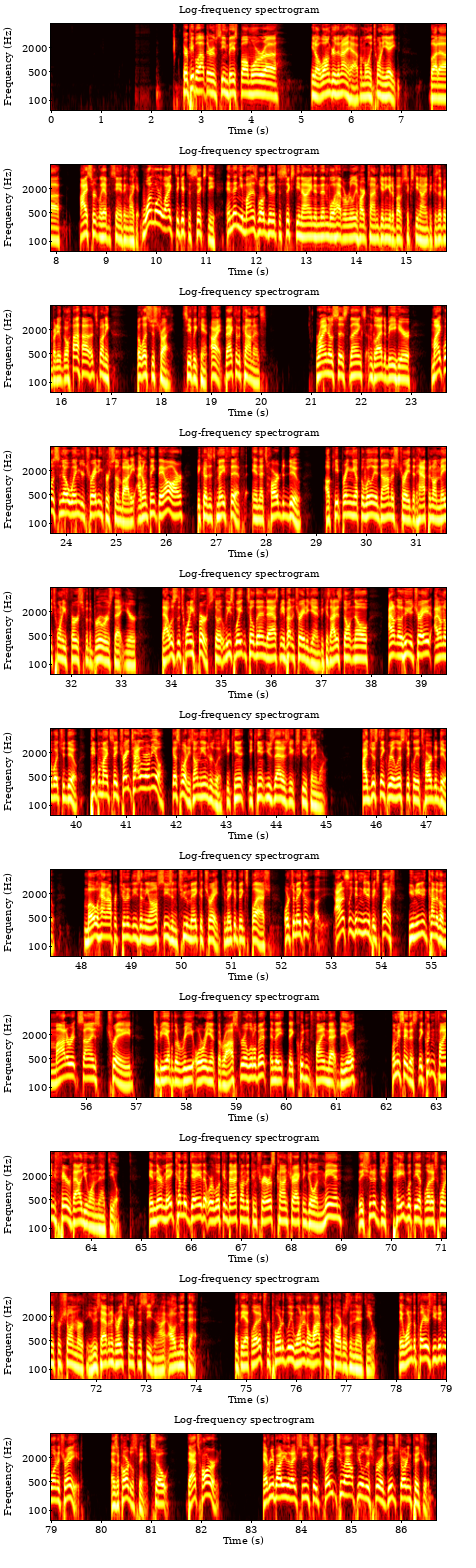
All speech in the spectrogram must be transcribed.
There are people out there who've seen baseball more, uh, you know, longer than I have. I'm only 28, but uh, I certainly haven't seen anything like it. One more like to get to 60, and then you might as well get it to 69, and then we'll have a really hard time getting it above 69 because everybody will go, ha ha, that's funny. But let's just try, see if we can't. All right, back to the comments. Rhino says, thanks. I'm glad to be here. Mike wants to know when you're trading for somebody. I don't think they are because it's May 5th, and that's hard to do. I'll keep bringing up the Willie Adames trade that happened on May 21st for the Brewers that year. That was the 21st. So at least wait until then to ask me about a trade again because I just don't know. I don't know who you trade. I don't know what you do. People might say trade Tyler O'Neill. Guess what? He's on the injured list. You can't you can't use that as the excuse anymore. I just think realistically it's hard to do. Mo had opportunities in the offseason to make a trade, to make a big splash, or to make a, honestly didn't need a big splash. You needed kind of a moderate sized trade to be able to reorient the roster a little bit, and they they couldn't find that deal. Let me say this: they couldn't find fair value on that deal. And there may come a day that we're looking back on the Contreras contract and going, man, they should have just paid what the Athletics wanted for Sean Murphy, who's having a great start to the season. I, I'll admit that. But the Athletics reportedly wanted a lot from the Cardinals in that deal. They wanted the players you didn't want to trade as a Cardinals fan. So that's hard. Everybody that I've seen say trade two outfielders for a good starting pitcher.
